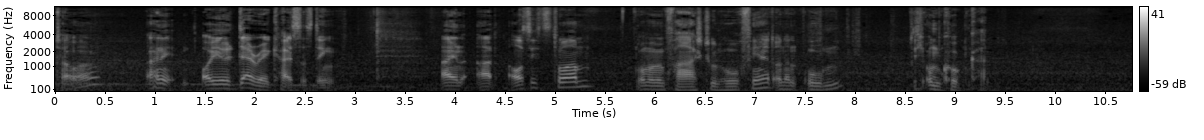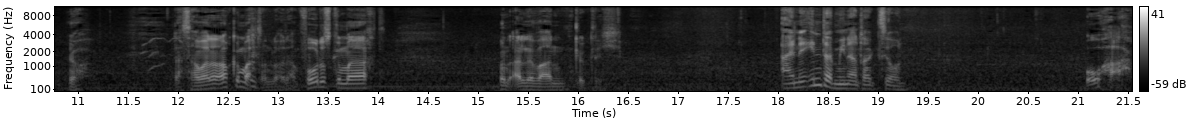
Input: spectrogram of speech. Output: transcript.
Tower? Ah nee, Oil Derrick heißt das Ding. Eine Art Aussichtsturm, wo man mit dem Fahrstuhl hochfährt und dann oben sich umgucken kann. Ja, das haben wir dann auch gemacht und Leute haben Fotos gemacht und alle waren glücklich. Eine Intermin-Attraktion. Oha.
